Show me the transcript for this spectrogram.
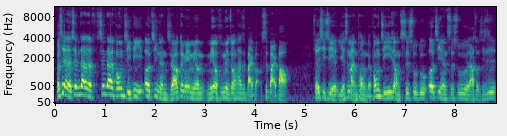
而且现在的现在的风极地二技能，只要对面没有没有负面状态是百爆是百爆，所以其实也也是蛮痛的。风极一这种吃速度二技能吃速度的打手，其实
